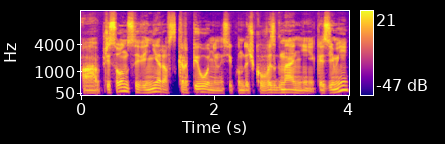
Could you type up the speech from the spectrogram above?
А при Солнце Венера в Скорпионе, на секундочку, в изгнании Казими,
